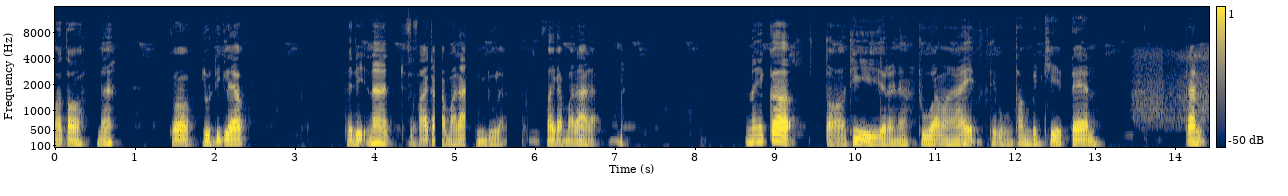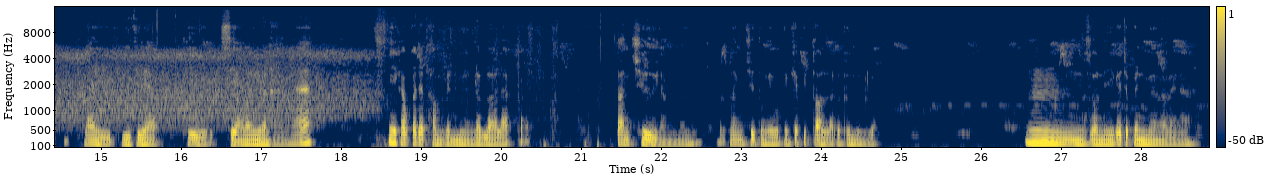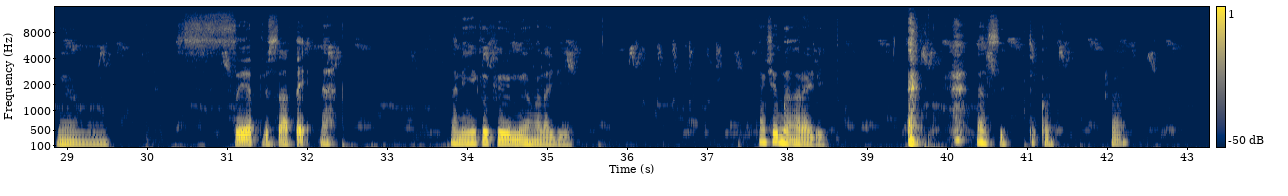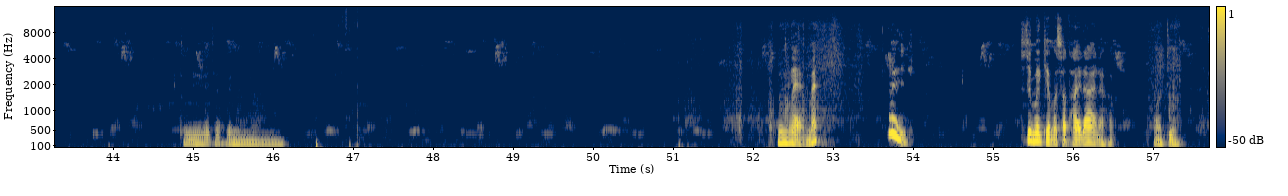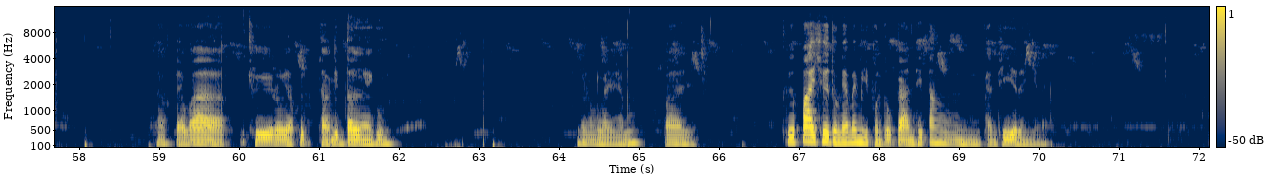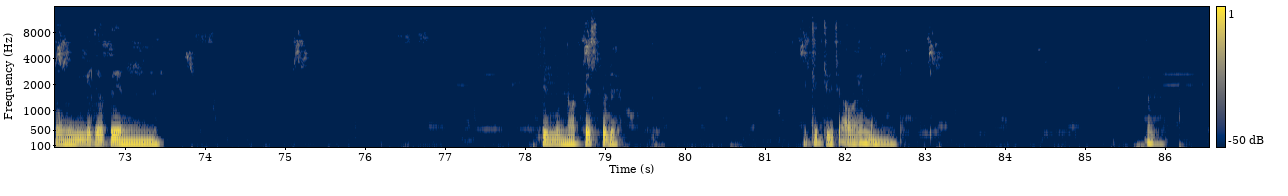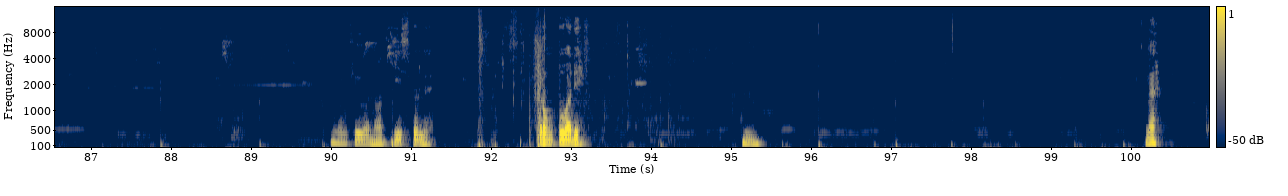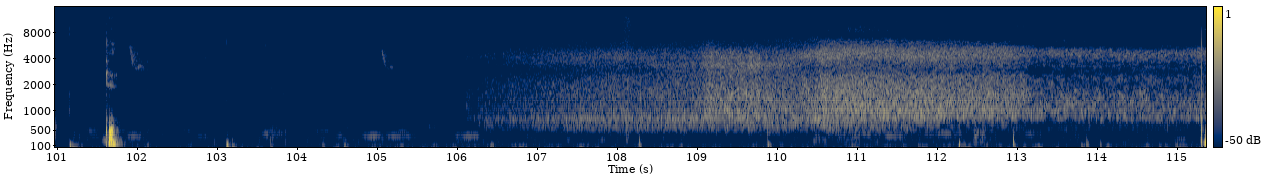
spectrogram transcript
มาต่อนะ ก็หลุดอีกแล้ว แต่ดิหน้าไฟกลับมาได้ผมดูแล้วไฟกลับมาได้แล้วอันนี้ก็ต่อที่อะไรนะรั้วไม้ที่ผมทำเป็นเขตแดนกั้นในวีที่แล้วที่เสียงมันมีปัญหานะ นี่ครับก็จะทำเป็นเมืองเรียบร้อยแล้วก็ตั้งชื่ออย่างไหมตั้งชื่อตรงนี้ว่าเป็นแคปิตอลแล้วก็คือเมืองหลวงอืม ส่วนนี้ก็จะเป็นเมืองอะไรนะ เมือง เซตหรือซาเตะนะ อันนี้ก็คือเมืองอะไรดีตั้งชื่อเมืองอะไรดี นั่นสิ ทุกคน ก็ ตรงนี้ก็จะเป็นเมืองเมืองแหลมไหมเฮ้ยจริงมันเขียนภาษาไทยได้นะครับ เอาจริง แต่ว่าคือเราอยากไปจากอินเตอร์ไงคุณเมืองแหลมไป คือป้ายชื่อตรงนี้ไม่มีผลกับการที่ตั้งแผนที่อะไรอย่างเงี้ยนะตรงนี้ก็จะเป็นเป็นเมืองนอร์ทเวสไปเลยคิดอยู่จะเอาให้มัน มันชื่อว่า North East ไปเลย ตรงตัวดิอนะ โอเค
